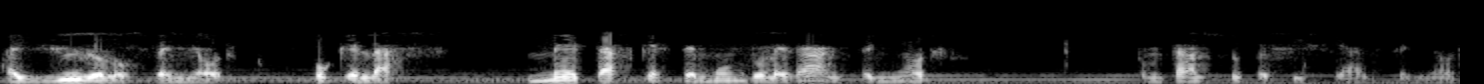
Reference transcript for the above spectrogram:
Ayúdalos, Señor, porque las metas que este mundo le dan, Señor, son tan superficial, Señor.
